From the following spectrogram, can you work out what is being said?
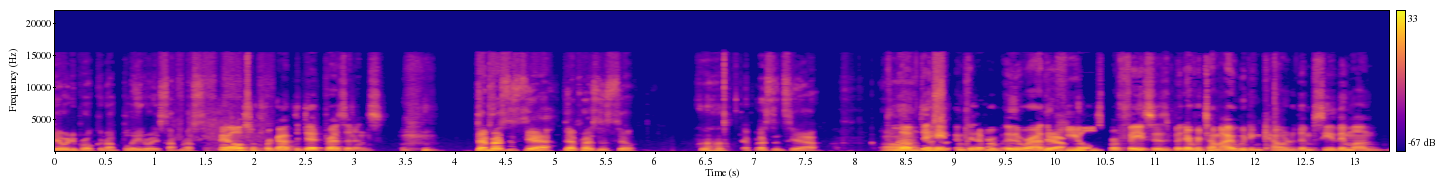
They already broken up. Blade already stopped wrestling. I also forgot the dead presidents. Dead Presidents, yeah, Dead Presidents too. Uh-huh. Dead Presidents, yeah. I Uh, love to hate them because they were either Yeah. heels or faces, but every time I would encounter them, see them on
